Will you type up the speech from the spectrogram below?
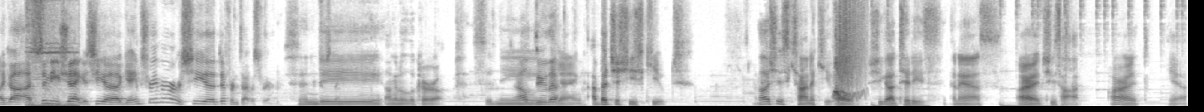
Like uh, uh, Cindy Zheng, is she a game streamer or is she a different type of streamer? Cindy, I'm gonna look her up. Sydney. I'll do that. Yang. I bet you she's cute. Oh, she's kind of cute. Oh, she got titties and ass. All right, she's hot. All right, yeah.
